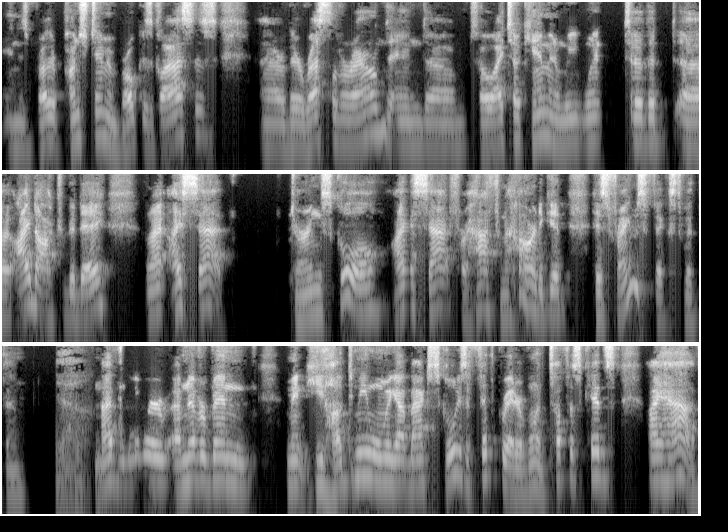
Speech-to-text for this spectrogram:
and his brother punched him and broke his glasses. Uh, they're wrestling around, and um, so I took him and we went to the uh, eye doctor today, and I, I sat during school. I sat for half an hour to get his frames fixed with them. Yeah. And I've never, I've never been. I mean, he hugged me when we got back to school. He's a fifth grader, one of the toughest kids I have.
